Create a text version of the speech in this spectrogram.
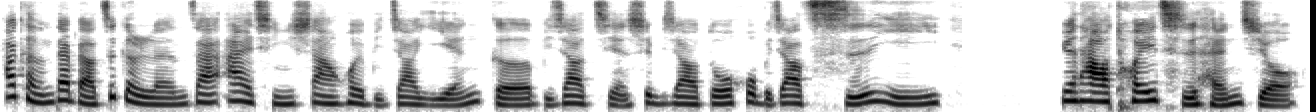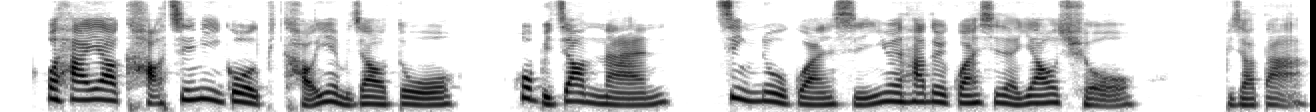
它可能代表这个人在爱情上会比较严格、比较检视比较多，或比较迟疑，因为他要推迟很久，或他要考经历过考验比较多，或比较难进入关系，因为他对关系的要求比较大。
